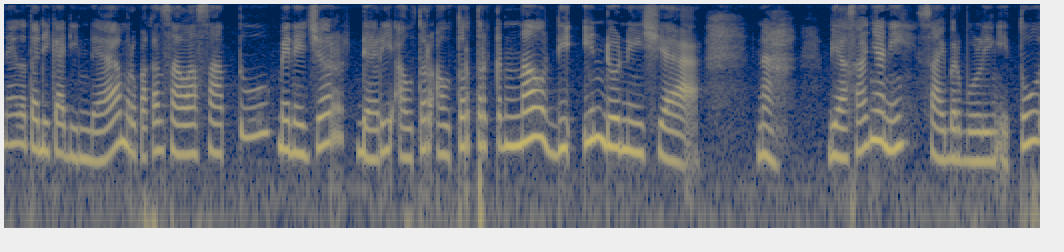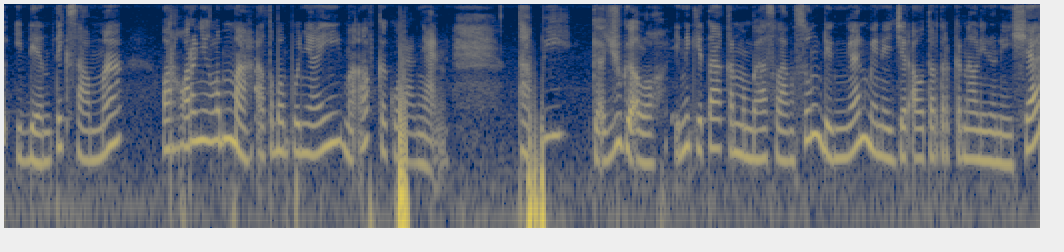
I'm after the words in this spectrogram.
Nah itu tadi Kak Dinda merupakan salah satu manajer dari autor-autor terkenal di Indonesia. Nah biasanya nih cyberbullying itu identik sama orang-orang yang lemah atau mempunyai maaf kekurangan. Tapi gak juga loh, ini kita akan membahas langsung dengan manajer autor terkenal di Indonesia.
